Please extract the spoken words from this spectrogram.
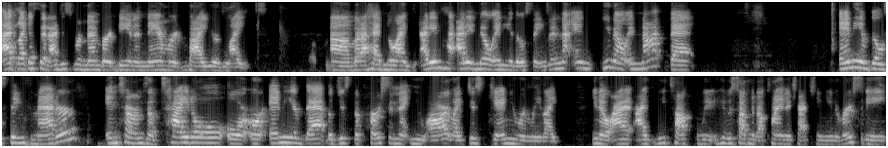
I like I said, I just remember being enamored by your light um, but I had no idea. I didn't. Ha- I didn't know any of those things, and and you know, and not that any of those things matter in terms of title or or any of that, but just the person that you are, like just genuinely, like you know, I I we talked. We, he was talking about Client Attraction University.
